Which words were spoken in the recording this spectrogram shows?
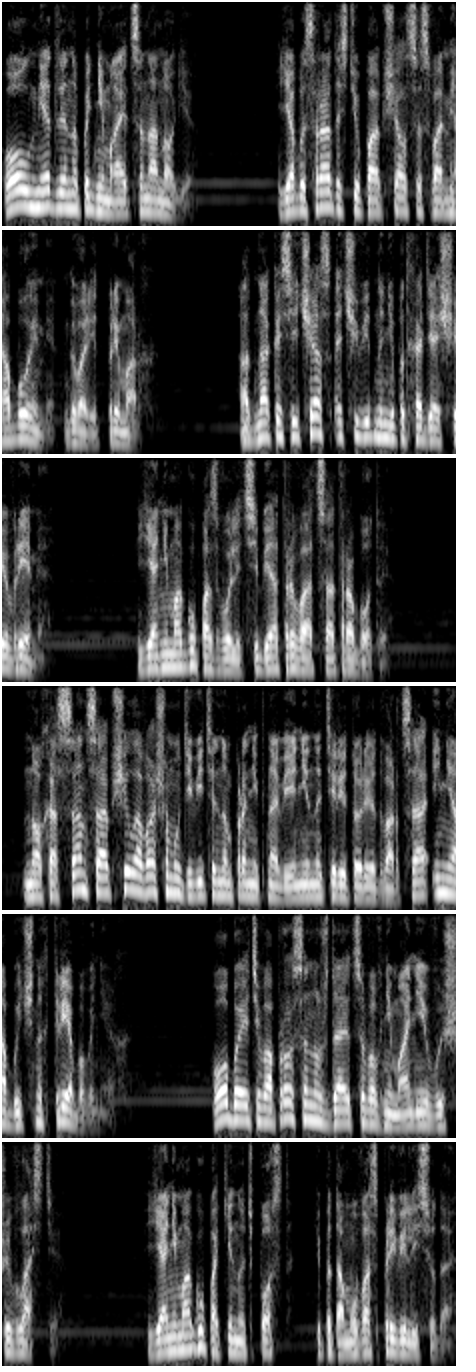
Ол медленно поднимается на ноги. «Я бы с радостью пообщался с вами обоими», — говорит примарх. «Однако сейчас, очевидно, неподходящее время. Я не могу позволить себе отрываться от работы». Но Хассан сообщил о вашем удивительном проникновении на территорию дворца и необычных требованиях. Оба эти вопроса нуждаются во внимании высшей власти. Я не могу покинуть пост, и потому вас привели сюда.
